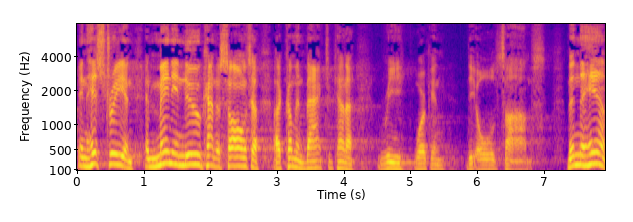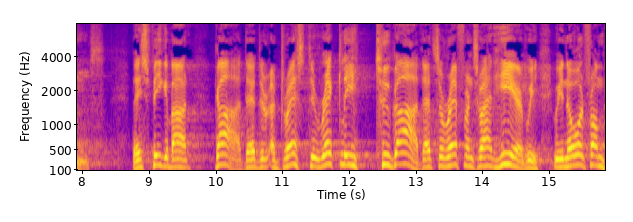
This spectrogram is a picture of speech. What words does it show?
in history, and, and many new kind of songs are, are coming back to kind of reworking the old Psalms. Then the hymns. They speak about God. They're addressed directly to God. That's a reference right here. We, we know it from,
